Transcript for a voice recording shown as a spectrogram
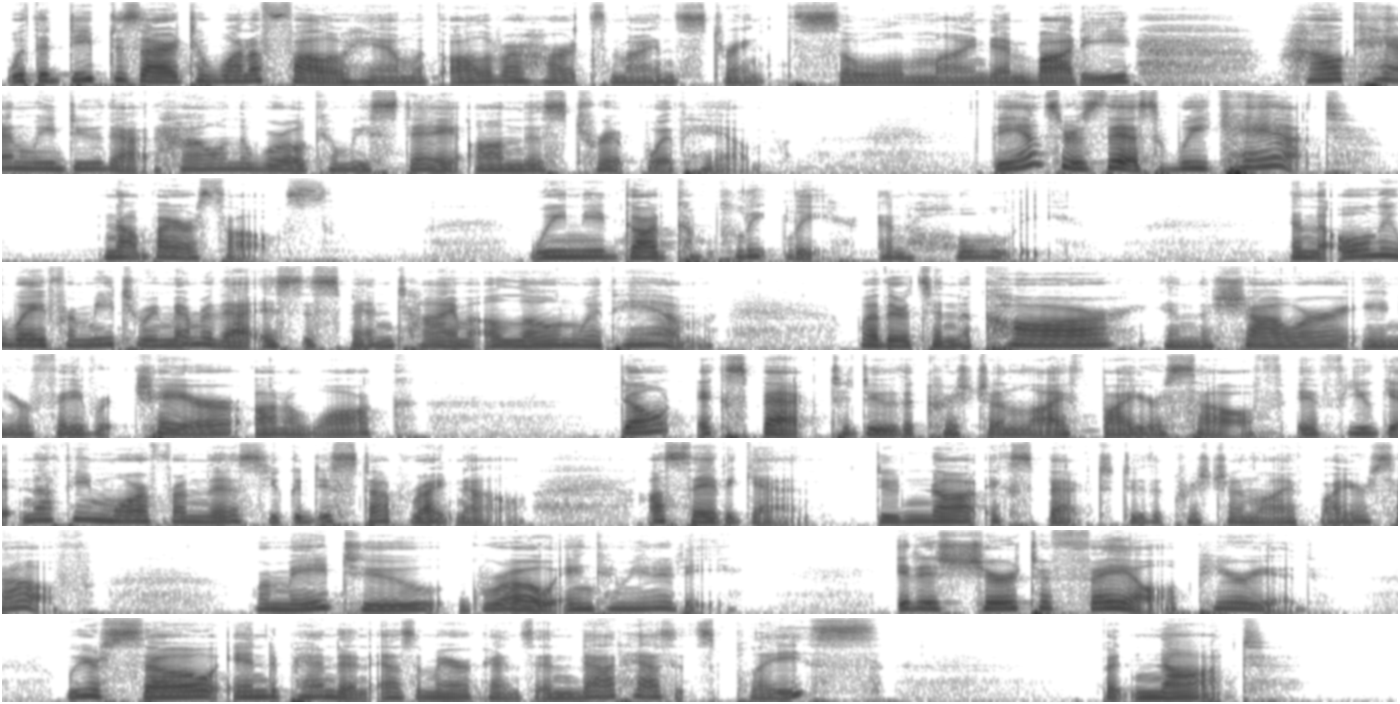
with a deep desire to want to follow him with all of our hearts, minds, strength, soul, mind, and body, how can we do that? How in the world can we stay on this trip with him? The answer is this we can't, not by ourselves. We need God completely and wholly. And the only way for me to remember that is to spend time alone with Him, whether it's in the car, in the shower, in your favorite chair, on a walk. Don't expect to do the Christian life by yourself. If you get nothing more from this, you could just stop right now. I'll say it again. Do not expect to do the Christian life by yourself. We're made to grow in community. It is sure to fail, period. We are so independent as Americans, and that has its place, but not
